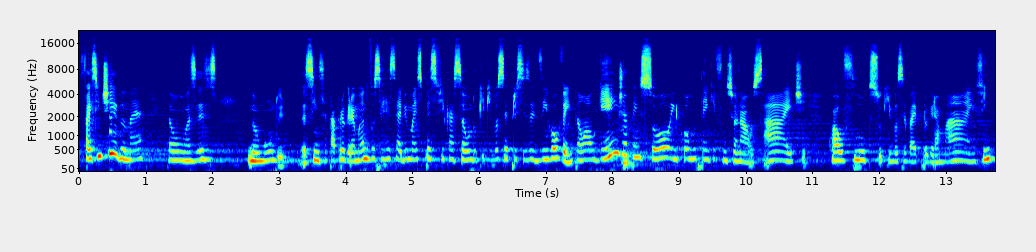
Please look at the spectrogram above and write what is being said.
faz sentido, né? Então, às vezes, no mundo, assim, você está programando, você recebe uma especificação do que, que você precisa desenvolver. Então, alguém já pensou em como tem que funcionar o site, qual o fluxo que você vai programar, enfim.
